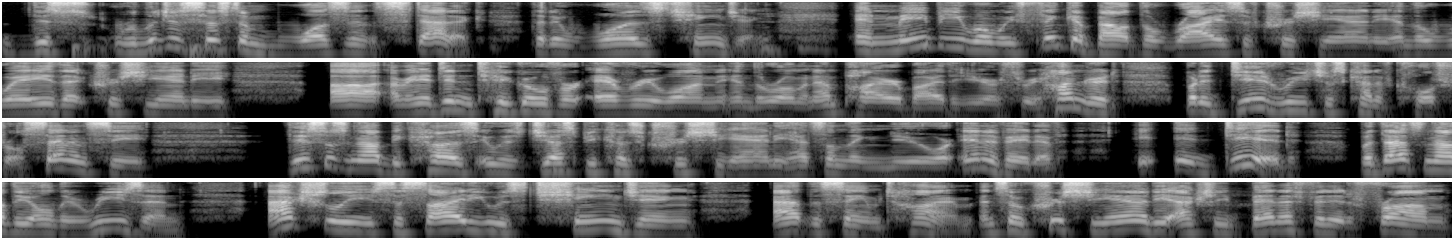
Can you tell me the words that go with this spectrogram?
this religious system wasn't static, that it was changing. Mm-hmm. And maybe when we think about the rise of Christianity and the way that Christianity uh, I mean, it didn't take over everyone in the Roman Empire by the year 300, but it did reach this kind of cultural ascendancy. This was not because it was just because Christianity had something new or innovative. It, it did, but that's not the only reason. Actually, society was changing at the same time. And so Christianity actually benefited from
